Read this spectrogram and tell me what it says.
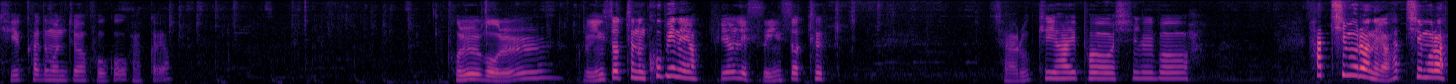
뒤에 카드 먼저 보고 갈까요? 볼볼. 그리고 인서트는 코비네요. 피얼리스 인서트. 자 루키 하이퍼 실버. 하치무라네요. 하치무라.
